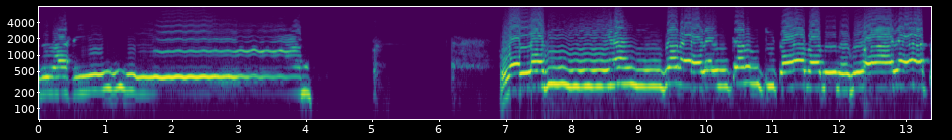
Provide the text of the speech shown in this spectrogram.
الرحيم هو الذي أنزل عليك الكتاب منه آيات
